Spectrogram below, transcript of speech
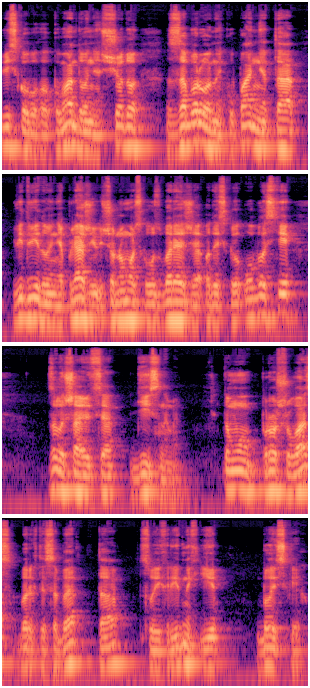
військового командування щодо заборони купання та відвідування пляжів і Чорноморського узбережжя Одеської області залишаються дійсними. Тому прошу вас берегти себе та своїх рідних і близьких.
